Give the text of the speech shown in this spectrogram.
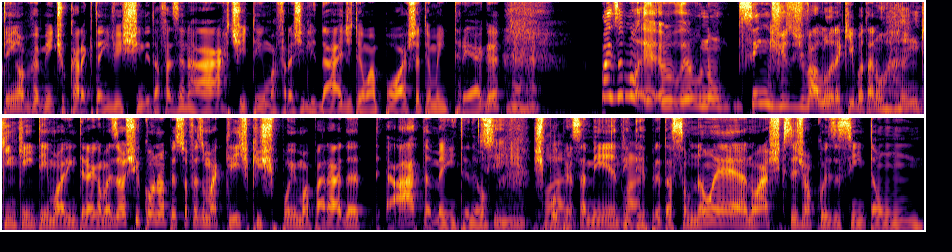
tem, obviamente o cara que tá investindo e tá fazendo a arte, tem uma fragilidade, tem uma aposta, tem uma entrega. Aham. Mas eu não, eu, eu não. Sem juízo de valor aqui, botar no ranking quem tem maior entrega. Mas eu acho que quando uma pessoa faz uma crítica e expõe uma parada, há também, entendeu? Sim, Expor claro. pensamento, claro. interpretação. Não é. Não acho que seja uma coisa assim tão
